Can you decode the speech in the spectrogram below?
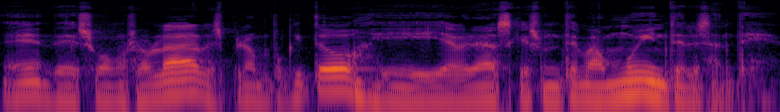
eh, de eso vamos a hablar, espera un poquito y ya verás que es un tema muy interesante.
